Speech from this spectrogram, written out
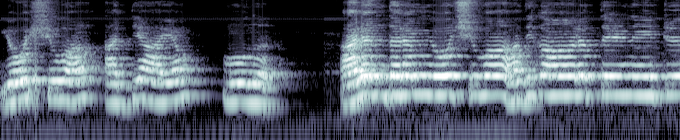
യോശുവ അദ്ധ്യായം മൂന്ന്. അനന്തരം യോശുവ അധികാരത്തെഴുന്നേറ്റ്.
